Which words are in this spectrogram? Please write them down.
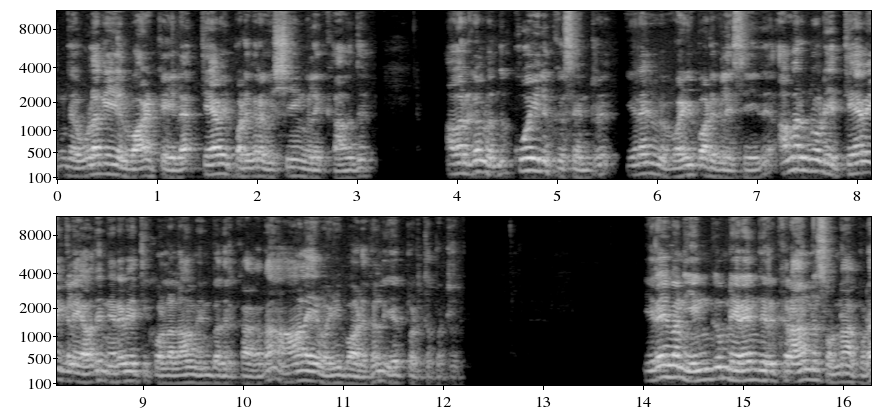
இந்த உலகியல் வாழ்க்கையில் தேவைப்படுகிற விஷயங்களுக்காவது அவர்கள் வந்து கோயிலுக்கு சென்று இறை வழிபாடுகளை செய்து அவர்களுடைய தேவைகளையாவது நிறைவேற்றி கொள்ளலாம் என்பதற்காக தான் ஆலய வழிபாடுகள் ஏற்படுத்தப்பட்டிருக்கு. இறைவன் எங்கும் நிறைந்திருக்கிறான்னு சொன்னா கூட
